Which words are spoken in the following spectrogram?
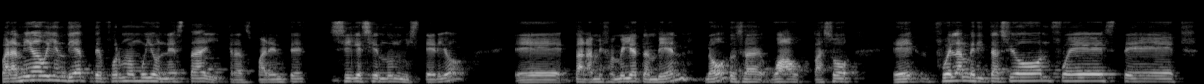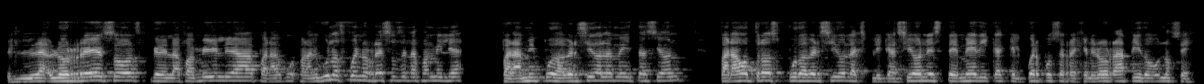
para mí hoy en día, de forma muy honesta y transparente, sigue siendo un misterio. Eh, para mi familia también, ¿no? O sea, wow, pasó. Eh, fue la meditación, fue este, los rezos de la familia, para, para algunos fue los rezos de la familia, para mí pudo haber sido la meditación, para otros pudo haber sido la explicación este, médica que el cuerpo se regeneró rápido, no sé.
